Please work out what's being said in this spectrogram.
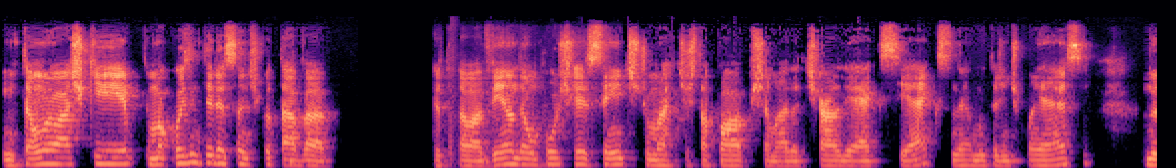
Então, eu acho que uma coisa interessante que eu estava eu estava vendo é um post recente de uma artista pop chamada Charlie XCX, né? Muita gente conhece, no,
